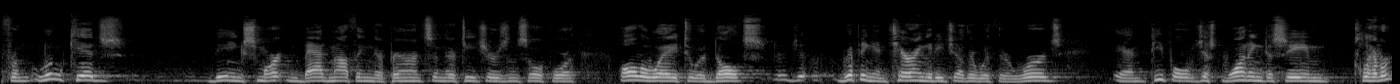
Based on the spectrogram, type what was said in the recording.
From little kids being smart and bad mouthing their parents and their teachers and so forth, all the way to adults ripping and tearing at each other with their words, and people just wanting to seem clever,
